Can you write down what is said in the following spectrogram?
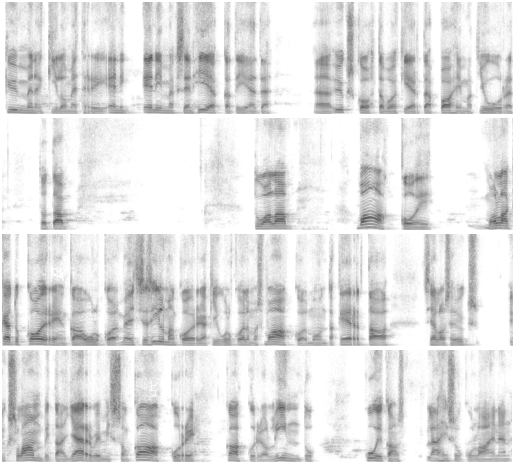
110 kilometriä enimmäkseen hiekkatietä. Yksi kohta voi kiertää pahimmat juuret. Tota, tuolla vaakkoi, me ollaan käyty koirien kanssa ulkoilla, me itse asiassa ilman koiriakin ulkoilemassa vaakkoi monta kertaa. Siellä on se yksi, yksi lampi tai järvi, missä on kaakkuri. Kaakkuri on lintu, kuika on lähisukulainen.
